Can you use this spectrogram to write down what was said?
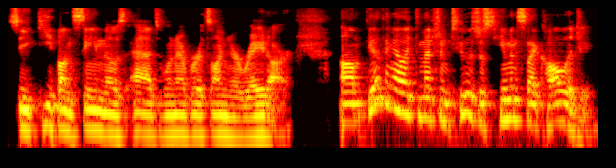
So you keep on seeing those ads whenever it's on your radar. Um, the other thing i like to mention too is just human psychology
